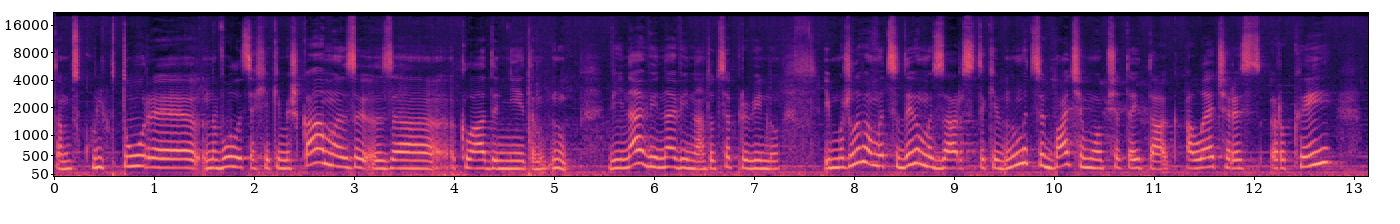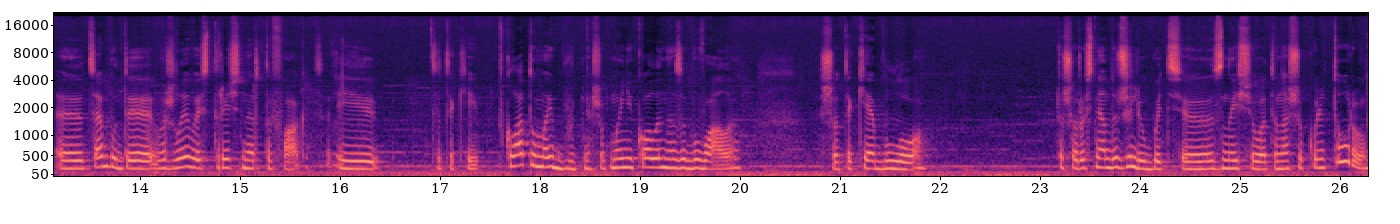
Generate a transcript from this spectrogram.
там скульптури на вулицях, які мішками закладені. Там, ну, війна, війна, війна, то це про війну. І можливо, ми це дивимося зараз. Такі, ну, ми це бачимо взагалі та й так. Але через роки е, це буде важливий історичний артефакт. І це такий вклад у майбутнє, щоб ми ніколи не забували, що таке було. То що Русня дуже любить е, знищувати нашу культуру,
